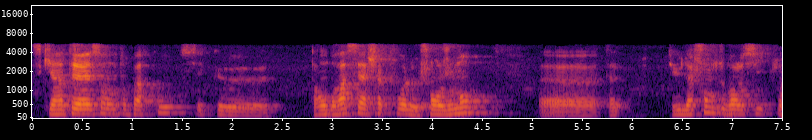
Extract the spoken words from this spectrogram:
ce qui est intéressant dans ton parcours, c'est que tu as embrassé à chaque fois le changement. Tu as, eu la chance de voir le cycle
